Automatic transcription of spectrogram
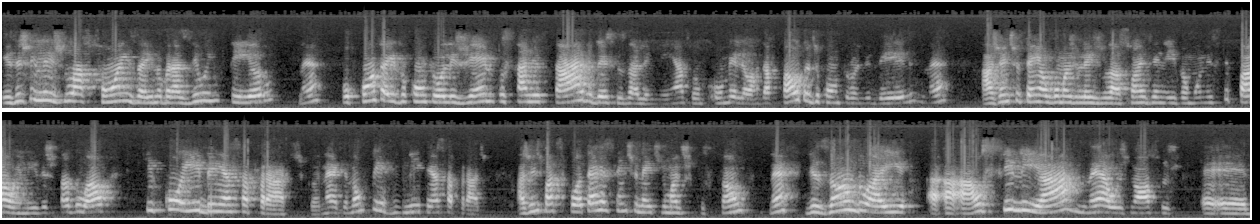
Existem legislações aí no Brasil inteiro, né, por conta aí do controle higiênico sanitário desses alimentos, ou, melhor, da falta de controle deles, né? A gente tem algumas legislações em nível municipal, em nível estadual, que coíbem essa prática, né, que não permitem essa prática. A gente participou até recentemente de uma discussão, né, visando aí a, a auxiliar, né, os nossos é, é,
